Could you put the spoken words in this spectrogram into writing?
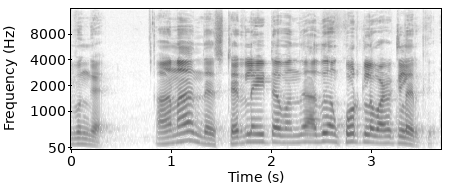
இவங்க. ஆனால் இந்த ஸ்டெர்லைட்டை வந்து அதுவும் கோர்ட்டில் வழக்கில் இருக்குது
